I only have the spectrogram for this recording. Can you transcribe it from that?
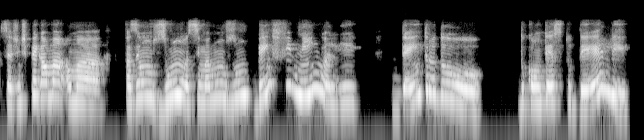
se a gente pegar uma, uma. fazer um zoom, assim, um zoom bem fininho ali, dentro do, do contexto dele,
